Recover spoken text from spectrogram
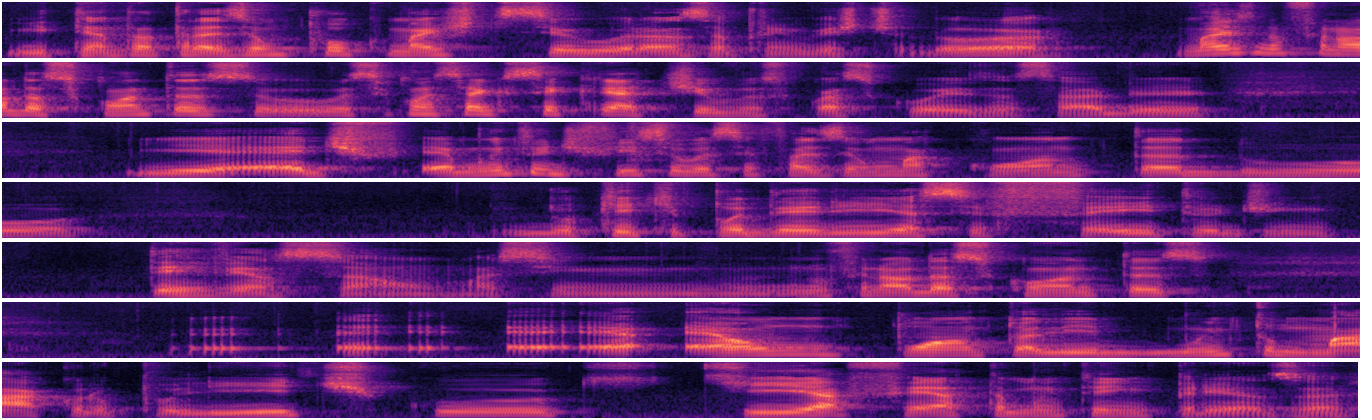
e tentar trazer um pouco mais de segurança para o investidor, mas no final das contas você consegue ser criativo com as coisas, sabe? E é, é muito difícil você fazer uma conta do, do que, que poderia ser feito de intervenção. Assim, no final das contas, é, é, é, é, um ponto ali muito macro político que, afeta muito a empresa.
